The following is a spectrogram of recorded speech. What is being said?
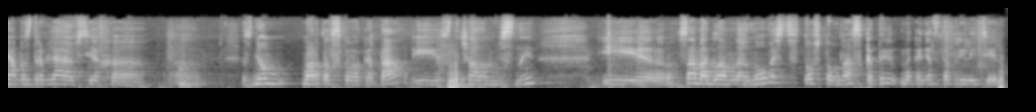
я поздравляю всех э, э, с Днем Мартовского кота и с началом весны. И э, самая главная новость, то, что у нас коты наконец-то прилетели.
